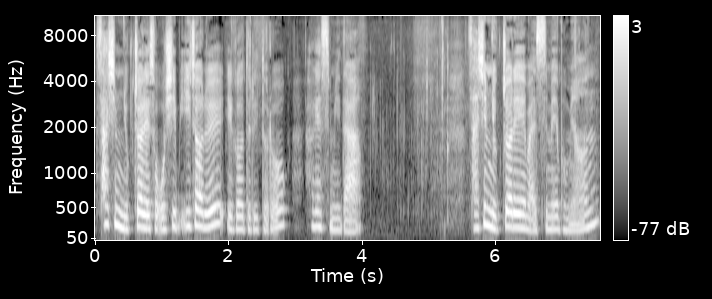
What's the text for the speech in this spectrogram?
46절에서 52절을 읽어 드리도록 하겠습니다. 46절의 말씀에 보면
